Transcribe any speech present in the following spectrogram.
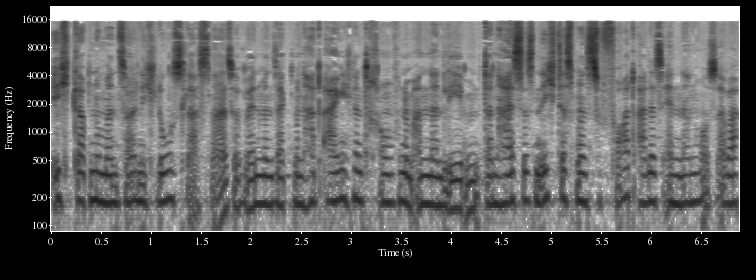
Ich glaube nur, man soll nicht loslassen. Also wenn man sagt, man hat eigentlich einen Traum von einem anderen Leben, dann heißt das nicht, dass man sofort alles ändern muss, aber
